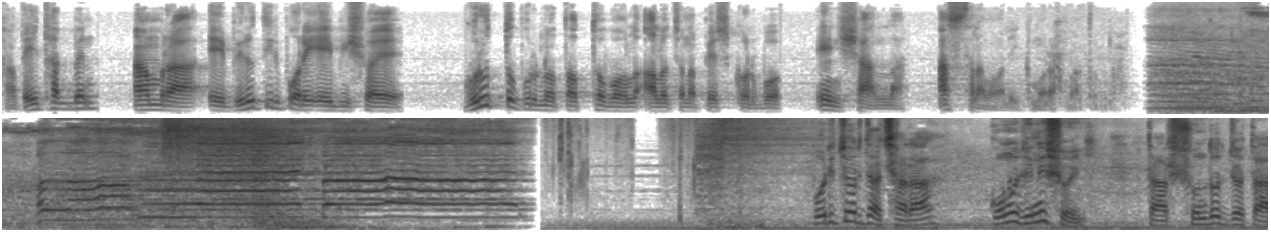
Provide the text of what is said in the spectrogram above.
সাথেই থাকবেন। আমরা এই বিরতির পরে এই বিষয়ে গুরুত্বপূর্ণ তথ্যবহুল আলোচনা পেশ করব, ইনশাআল্লাহ। আসসালামু আলাইকুম রহমতুল্লাহ পরিচর্যা ছাড়া কোনো জিনিসই তার সৌন্দর্যতা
